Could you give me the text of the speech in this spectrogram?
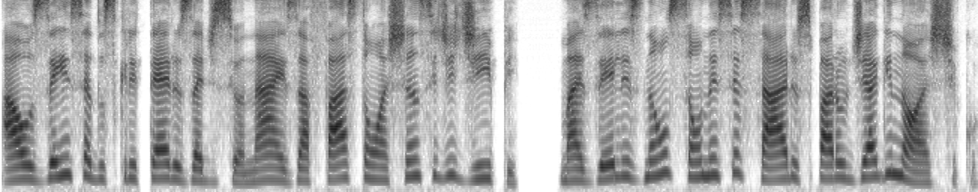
A ausência dos critérios adicionais afastam a chance de DIP, mas eles não são necessários para o diagnóstico.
